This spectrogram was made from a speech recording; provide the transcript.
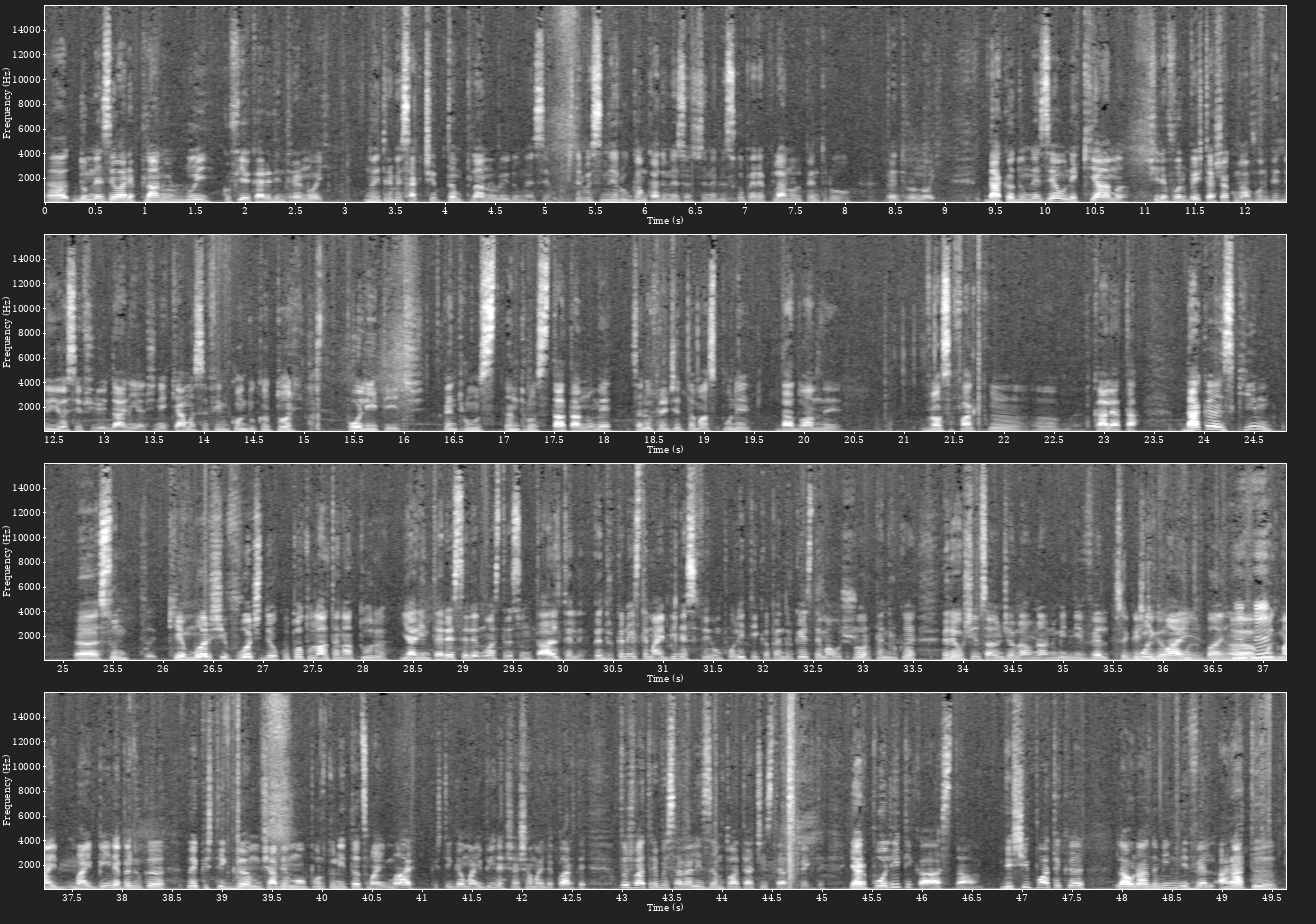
Uh, Dumnezeu are planul lui cu fiecare dintre noi. Noi trebuie să acceptăm planul lui Dumnezeu și trebuie să ne rugăm ca Dumnezeu să ne descopere planul pentru, pentru noi. Dacă Dumnezeu ne cheamă și ne vorbește așa cum a vorbit lui Iosef și lui Daniel și ne cheamă să fim conducători politici pentru un, într-un stat anume, să nu pregetăm a spune, da, Doamne, vreau să fac uh, uh, calea ta. Dacă, în schimb, uh, sunt chemări și voci de o cu totul altă natură, iar interesele noastre sunt altele, pentru că ne este mai bine să fim în politică, pentru că este mai ușor, pentru că reușim să ajungem la un anumit nivel Să mult câștigăm mai, mai mulți bani. uh, Mhm. mult mai, mai bine, pentru că noi câștigăm și avem oportunități mai mari, câștigăm mai bine și așa mai departe, atunci va trebui să analizăm toate aceste aspecte. Iar politica asta, deși poate că la un anumit nivel arată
